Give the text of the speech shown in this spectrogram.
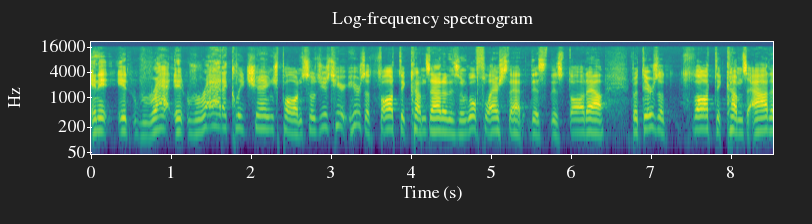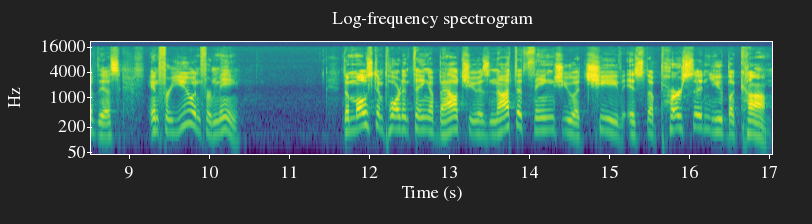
And it, it, ra- it radically changed Paul. And so just here, here's a thought that comes out of this, and we'll flesh that, this, this thought out. But there's a thought that comes out of this. And for you and for me, the most important thing about you is not the things you achieve, it's the person you become.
